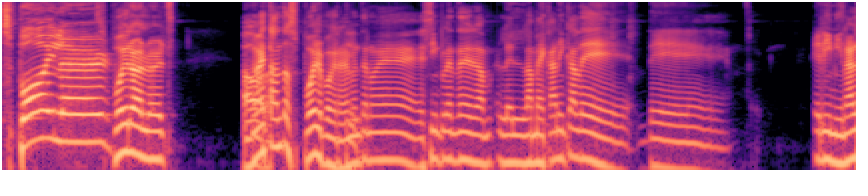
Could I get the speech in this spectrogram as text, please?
Spoiler. Spoiler alert. No es tanto spoiler, porque realmente no es. Es simplemente la, mecánica de eliminar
